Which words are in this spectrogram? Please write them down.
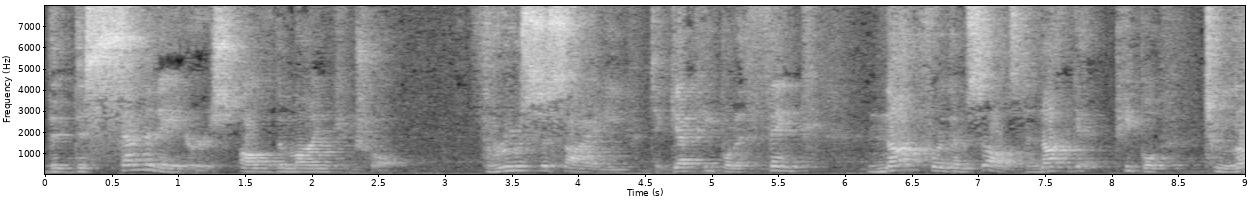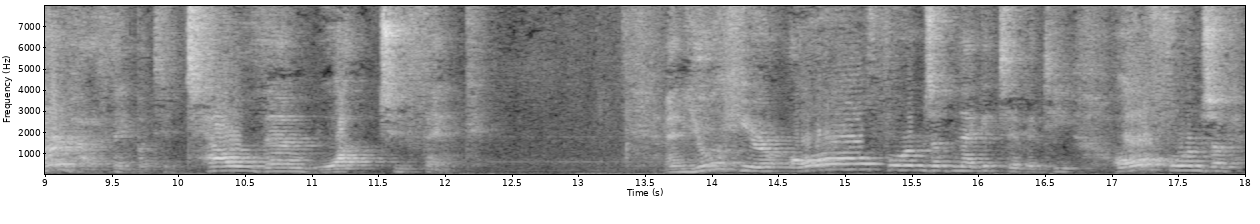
the disseminators of the mind control through society to get people to think not for themselves, to not get people to learn how to think, but to tell them what to think. And you'll hear all forms of negativity, all forms of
